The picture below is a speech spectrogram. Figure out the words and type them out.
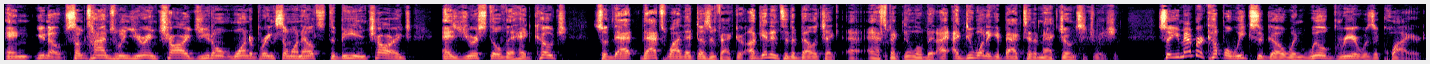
And, you know, sometimes when you're in charge, you don't want to bring someone else to be in charge as you're still the head coach. So that that's why that doesn't factor. I'll get into the Belichick uh, aspect in a little bit. I, I do want to get back to the Mac Jones situation. So you remember a couple weeks ago when Will Grier was acquired?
